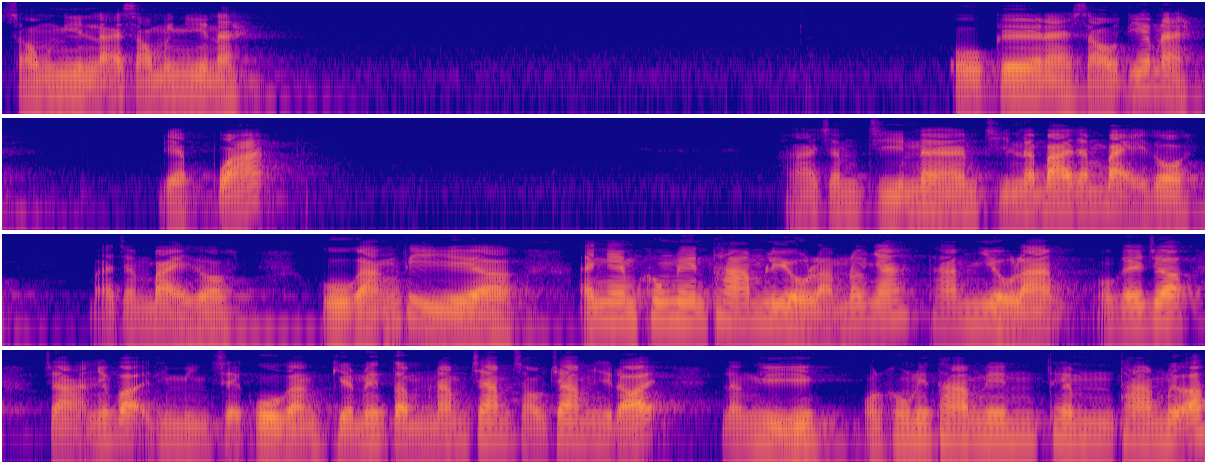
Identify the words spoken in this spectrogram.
60.000 lãi 60.000 này. Ok này 6 tiếp này. Đẹp quá. 290 này 29 là 307 rồi. 307 rồi. Cố gắng thì ờ, anh em không nên tham liều lắm đâu nhá, Tham nhiều lắm, Ok chưa? Chẳng hạn như vậy thì mình sẽ cố gắng kiếm lên tầm 500 600 gì đấy, là nghỉ, còn không nên tham lên thêm tham nữa.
